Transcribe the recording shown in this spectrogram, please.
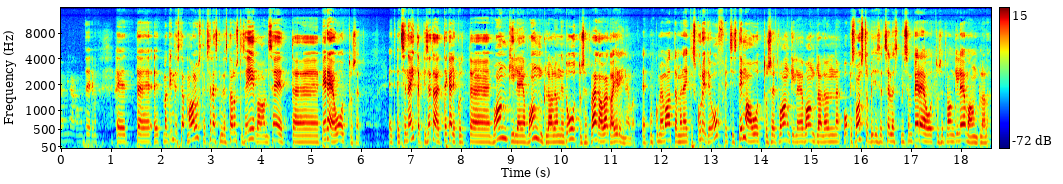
pean mina kommenteerima, et, et ma kindlasti, ma alustaks sellest, millest alustas Eeva, on see, et pere ootused et, et see näitabki seda, et tegelikult äh, vangile ja vanglale on need ootused väga-väga erinevad, et noh, kui me vaatame näiteks kuriteo ohvrit, siis tema ootused vangile ja vanglale on hoopis vastupidised sellest, mis on pere ootused vangile ja vanglale.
